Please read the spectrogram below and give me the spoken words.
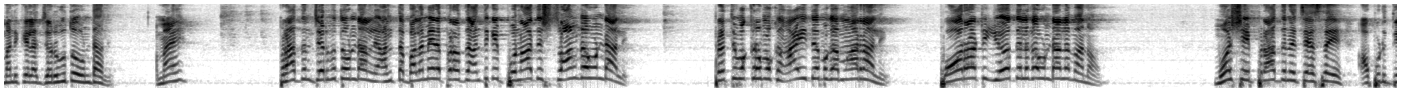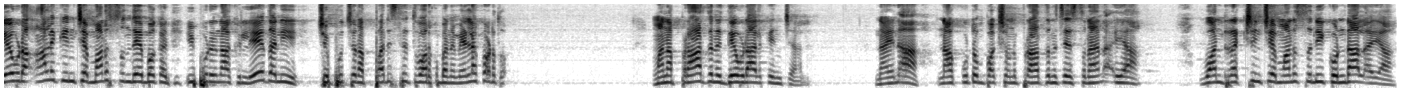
మనకి ఇలా జరుగుతూ ఉండాలి. అమ్మాయి ప్రార్థన జరుగుతూ ఉండాలి. అంత బలమైన ప్రార్థన అందుకే పునాది స్ట్రాంగ్గా ఉండాలి. ప్రతి ఒక్కరం ఒక ఆయుధముగా మారాలి. పోరాట యోధులుగా ఉండాలి మనం. మోసే ప్రార్థన చేస్తే అప్పుడు దేవుడు ఆలకించే మనసు ఉందేమో కానీ ఇప్పుడు నాకు లేదని చెప్పుచ్చిన పరిస్థితి వరకు మనం వెళ్ళకూడదు. మన ప్రార్థన దేవుడు ఆలకించాలి. నాయనా నా కుటుంబ పక్షం ప్రార్థన చేస్తున్నాను అయ్యా. వాడిని రక్షించే మనసు నీకు ఉండాలయ్యా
